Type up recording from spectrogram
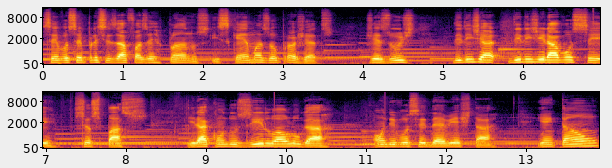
Sem você precisar fazer planos, esquemas ou projetos. Jesus dirigirá você, seus passos, irá conduzi-lo ao lugar onde você deve estar. E então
